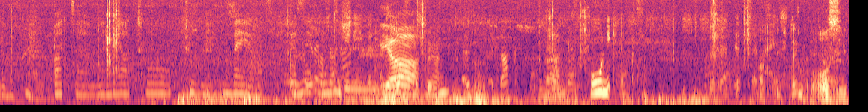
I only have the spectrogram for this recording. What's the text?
Copy, man. But uh, when there are two two males, Ja. Awesome.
